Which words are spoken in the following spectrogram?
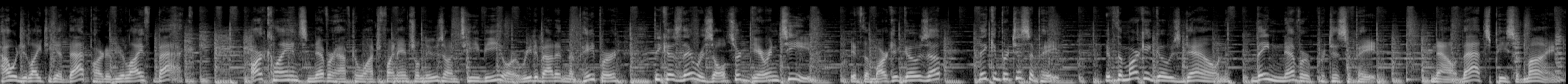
How would you like to get that part of your life back? Our clients never have to watch financial news on TV or read about it in the paper because their results are guaranteed. If the market goes up, they can participate. If the market goes down, they never participate. Now that's peace of mind.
